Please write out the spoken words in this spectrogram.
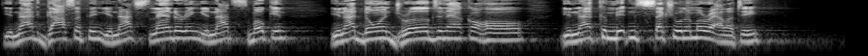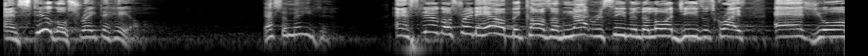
You're not gossiping. You're not slandering. You're not smoking. You're not doing drugs and alcohol. You're not committing sexual immorality and still go straight to hell. That's amazing. And still go straight to hell because of not receiving the Lord Jesus Christ as your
